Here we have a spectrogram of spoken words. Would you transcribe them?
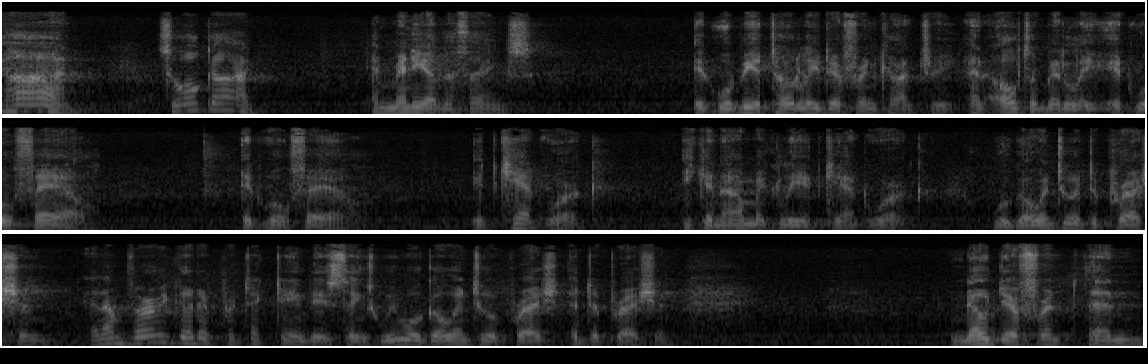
gone. It's all gone. And many other things it will be a totally different country, and ultimately it will fail. It will fail. It can't work. Economically, it can't work. We'll go into a depression, and I'm very good at predicting these things. We will go into a, depression, no different than,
